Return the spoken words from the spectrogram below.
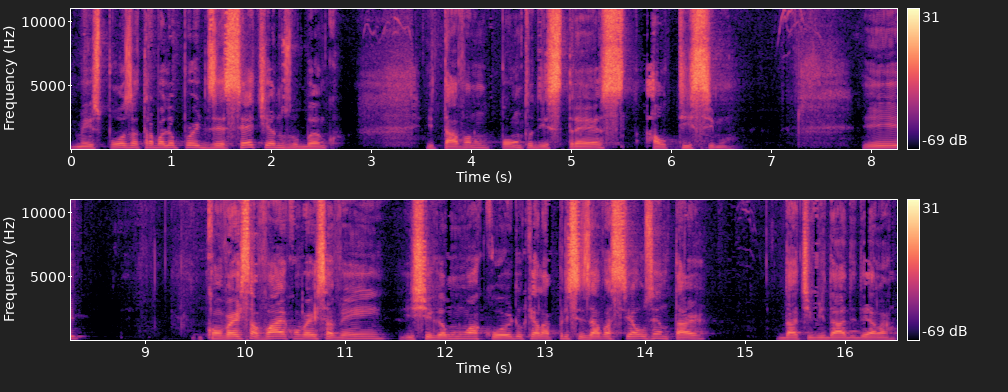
Minha esposa trabalhou por 17 anos no banco e estava num ponto de estresse altíssimo. E conversa vai, conversa vem, e chegamos num acordo que ela precisava se ausentar da atividade dela.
